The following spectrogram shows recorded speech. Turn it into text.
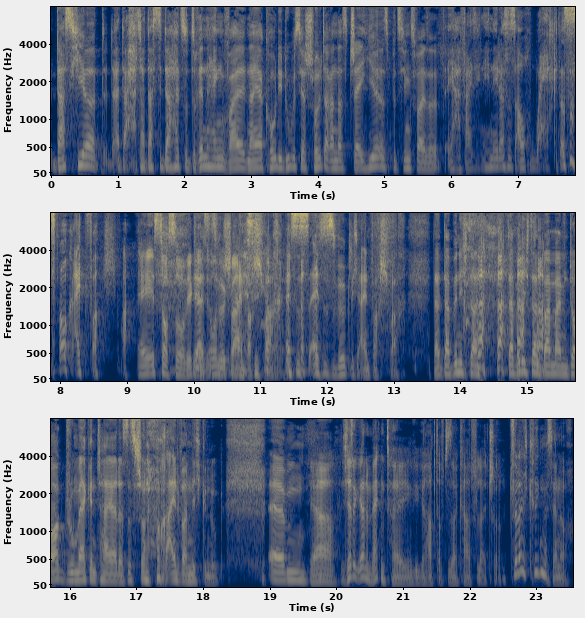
Das hier, da, da, dass die da halt so drin hängen, weil, naja, Cody, du bist ja schuld daran, dass Jay hier ist, beziehungsweise, ja, weiß ich nicht, nee, das ist auch wack, das ist auch einfach schwach. Ey, ist doch so, wirklich. Ja, es ist wirklich Scheiß. einfach schwach. Es ist, es ist wirklich einfach schwach. Da, da bin ich dann, da bin ich dann bei meinem Dog Drew McIntyre. Das ist schon auch einfach nicht genug. Ähm, Ja, ich hätte gerne McIntyre irgendwie gehabt auf dieser Card vielleicht schon. vielleicht kriegen wir es ja noch.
